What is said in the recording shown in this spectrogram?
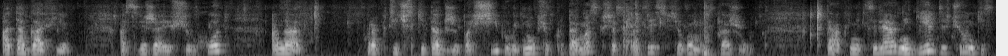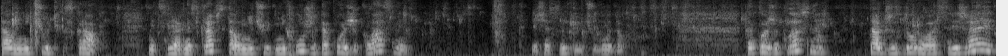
от Агафьи. Освежающий уход. Она практически так же пощипывает. Ну, в общем, крутая маска. Сейчас в процессе все вам расскажу. Так, мицеллярный гель, девчонки, стал ничуть, скраб. Мицеллярный скраб стал ничуть не хуже, такой же классный. Я сейчас выключу воду. Такой же классный, также здорово освежает.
